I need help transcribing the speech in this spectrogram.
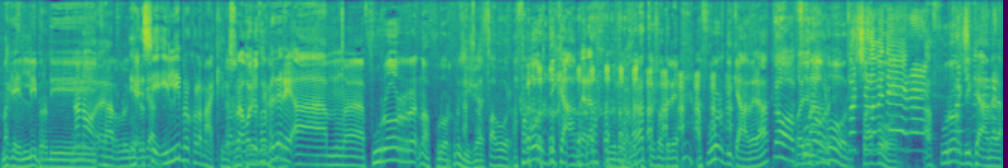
Ma che è il libro di No, no, eh, Carlo eh, sì, il libro con la macchina. Allora, voglio far vedere a eh, Furor, no, Furor, come si dice? a favor. A favor di camera. Tra l'altro c'ho delle- a Furor di camera. No, Voglio- Furor, favor, faccela favor. vedere! A Furor Facci di camera.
